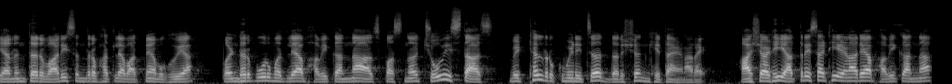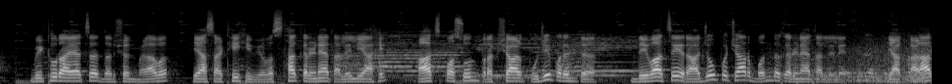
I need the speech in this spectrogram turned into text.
यानंतर वारी संदर्भातल्या बातम्या बघूया. पंढरपूरमधल्या भाविकांना आजपासनं चोवीस तास विठ्ठल रुक्मिणीचं दर्शन घेता येणार आहे. आषाढी यात्रेसाठी येणाऱ्या भाविकांना विठुरायाचं दर्शन मिळावं यासाठी ही व्यवस्था करण्यात आलेली आहे. आजपासून प्रक्षाळ पूजेपर्यंत देवाचे राजोपचार बंद करण्यात आलेले आहेत. या काळात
